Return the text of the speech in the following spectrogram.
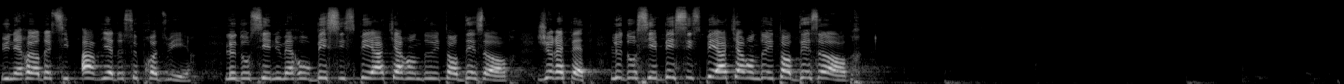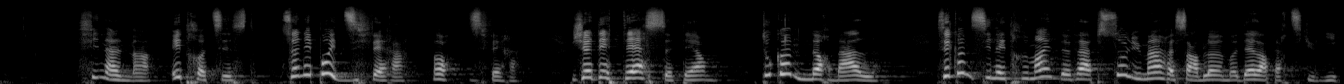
Une erreur de type A vient de se produire. Le dossier numéro B6PA42 est en désordre. Je répète, le dossier B6PA42 est en désordre. Finalement, être autiste, ce n'est pas différent. Oh, différent. Je déteste ce terme, tout comme normal. C'est comme si l'être humain devait absolument ressembler à un modèle en particulier,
